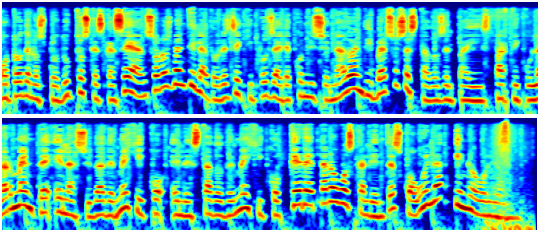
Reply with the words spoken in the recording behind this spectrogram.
Otro de los productos que escasean son los ventiladores y equipos de aire acondicionado en diversos estados del país, particularmente en la Ciudad de México, el Estado de México, Querétaro, Aguascalientes, Coahuila y Nuevo León.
